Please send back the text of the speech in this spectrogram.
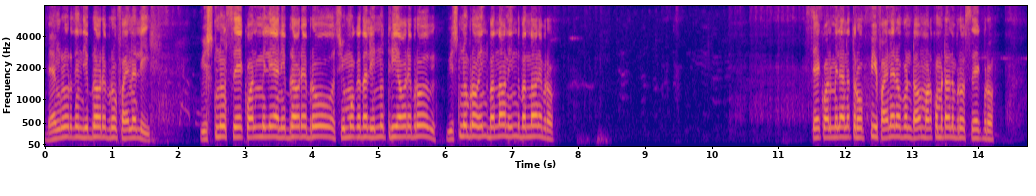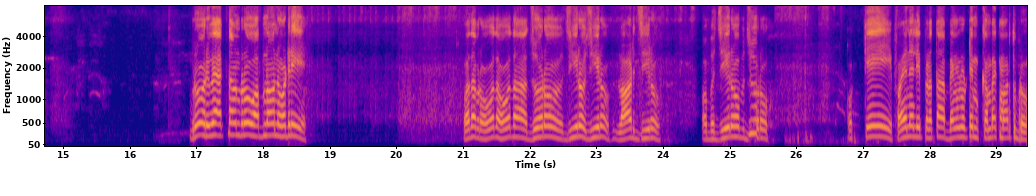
ಬೆಂಗಳೂರದಿಂದ ಇಬ್ರು ಅವ್ರೆ bro finally Vishnu sake one million ಇಬ್ರು ಅವ್ರೆ ಬ್ರೋ, ಶಿವಮೊಗ್ಗದಲ್ಲಿ ಇನ್ನೂ ತ್ರೀ ಅವರೇ ಬ್ರೋ. ವಿಷ್ಣು ಬ್ರೋ, ಹಿಂದ್ ಬಂದವನ, ಹಿಂದ್ ಬಂದವನೆ ಬ್ರೋ. ಸೇಕ್ ಒನ್ ಮಿಲಿಯನ್ ಹತ್ರ ಒಪ್ಪಿ ಫೈನಲ್ ಒಬ್ಬನ್ ಡೌನ್ ಮಾಡ್ಕೊಂಬಿಟ್ಟವನೆ ಬ್ರೋ ಸೇಕ್ ಬ್ರೋ. ಬ್ರೋ ರಿವೇ ಆಗ್ತಾವನ್ ಬ್ರೋ, ಒಬ್ನವನ್ ಹೊಡ್ರಿ ಹೋದ ಬ್ರೋ, ಹೋದ ಹೋದ. Zero, zero zero, lord zero. ಒಬ್ಬ ಜೀರೋ, ಒಬ್ಬ zero. Okay finally Pratap, Bengaluru team comeback ಮಾಡ್ತು ಬ್ರೋ.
